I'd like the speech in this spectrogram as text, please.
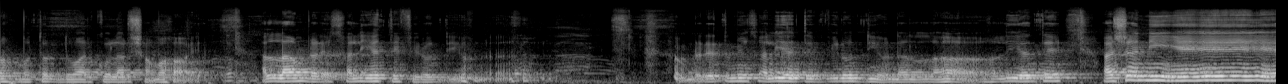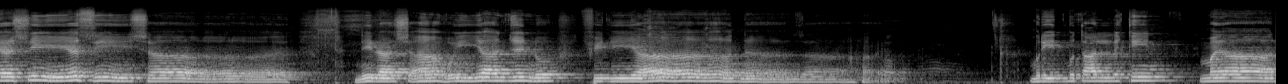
রহমতর দুয়ার খোলার সময় আল্লাহ আমরা খালি হাতে ফেরত দিও না। আপনারে তুমি খালি হাতে ফেরত দিও না আল্লাহ। খালি হাতে আশা নিয়ে আসি আসি নিরাশা হইয়া যেন ফিরিয়া না যায়। মুরিদ মুতাল্লিকিন, মায়ার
